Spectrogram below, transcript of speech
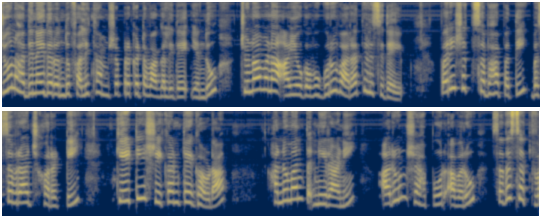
ಜೂನ್ ಹದಿನೈದರಂದು ಫಲಿತಾಂಶ ಪ್ರಕಟವಾಗಲಿದೆ ಎಂದು ಚುನಾವಣಾ ಆಯೋಗವು ಗುರುವಾರ ತಿಳಿಸಿದೆ. ಪರಿಷತ್ ಸಭಾಪತಿ ಬಸವರಾಜ್ ಹೊರಟ್ಟಿ ಕೆಟಿ ಶ್ರೀಕಂಠೇಗೌಡ, ಹನುಮಂತ್ ನಿರಾಣಿ ಅರುಣ್ ಶಹಪೂರ್ ಅವರು ಸದಸ್ಯತ್ವ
